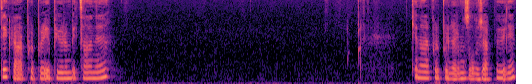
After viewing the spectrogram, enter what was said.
Tekrar pırpır yapıyorum bir tane. Kenar pırpırlarımız olacak böyle.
